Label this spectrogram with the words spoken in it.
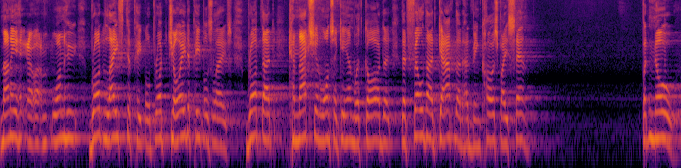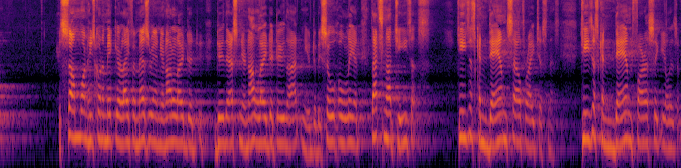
many, uh, one who brought life to people, brought joy to people's lives, brought that connection once again with God that, that filled that gap that had been caused by sin. But no, it's someone who's going to make your life a misery and you're not allowed to do this and you're not allowed to do that and you have to be so holy. And that's not Jesus. Jesus condemned self righteousness, Jesus condemned Pharisaicalism.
